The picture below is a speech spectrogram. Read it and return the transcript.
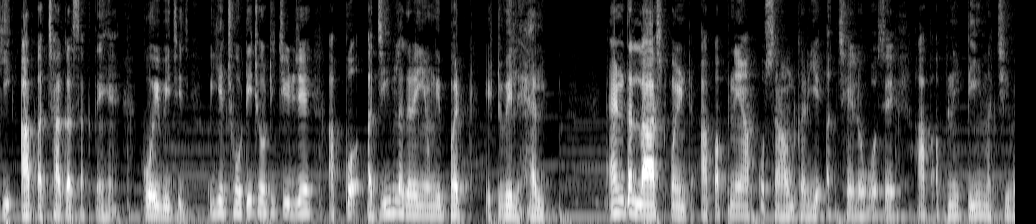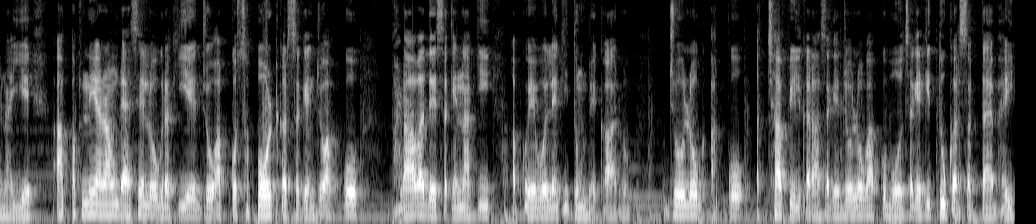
कि आप अच्छा कर सकते हैं, कोई भी चीज़। ये छोटी छोटी चीज़ें आपको अजीब लग रही होंगी but it will help and the last point आप अपने आप को सराउंड करिए अच्छे लोगों से। आप अपनी टीम अच्छी बनाइए। आप अपने अराउंड ऐसे लोग रखिए जो आपको सपोर्ट कर सकें, जो आपको बढ़ावा दे सकें ना कि आपको ये बोलें कि तुम बेकार हो। जो लोग आपको अच्छा फील करा सके जो लोग आपको बोल सके कि तू कर सकता है भाई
